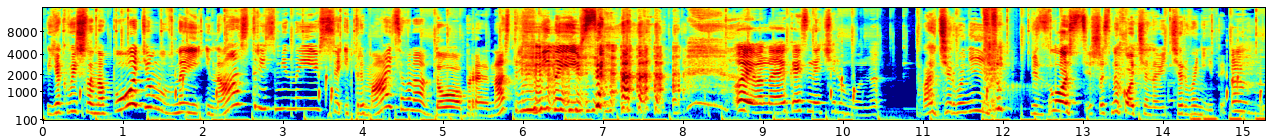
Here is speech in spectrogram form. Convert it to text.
як вийшла на подіум, в неї і настрій змінився, і тримається вона добре. Настрій змінився. Ой, вона якась не червона. Давай червоній. Від злості щось не хоче навіть червоніти. Угу.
